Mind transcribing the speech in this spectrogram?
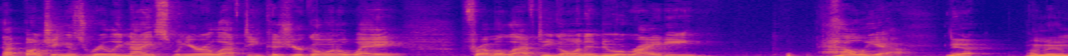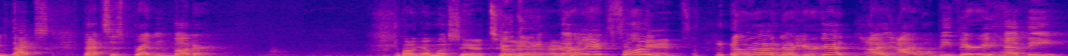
That bunching is really nice when you're a lefty because you're going away from a lefty going into a righty. Hell yeah. Yeah. I mean, that's that's his bread and butter. I don't got much to add to Okay, it. I no, really get that's to see the fine. no, no, no, you're good. I, I will be very heavy.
